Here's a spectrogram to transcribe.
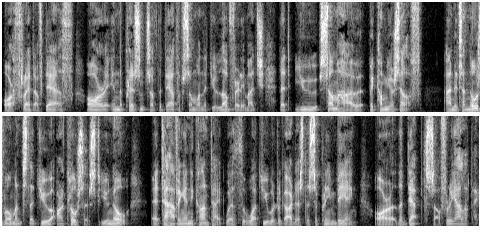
or threat of death, or in the presence of the death of someone that you love very much, that you somehow become yourself. And it's in those moments that you are closest, you know, uh, to having any contact with what you would regard as the Supreme Being or the depths of reality.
